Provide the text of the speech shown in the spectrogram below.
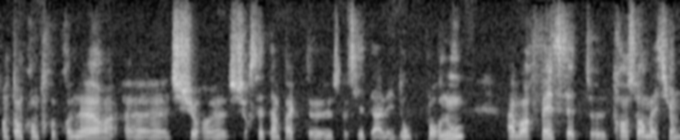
en tant qu'entrepreneur sur sur cet impact sociétal. Et donc pour nous, avoir fait cette transformation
